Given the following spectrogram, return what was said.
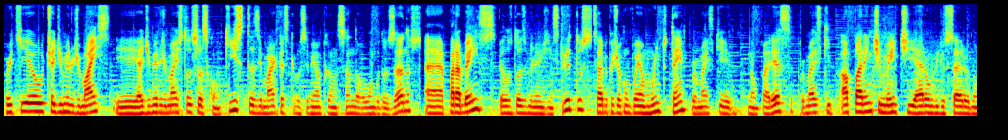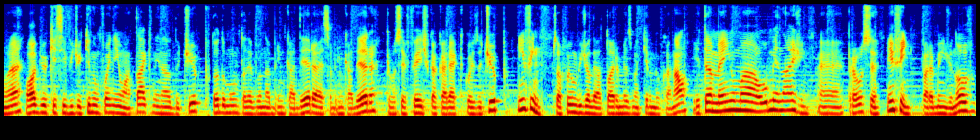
porque eu te admiro demais e admiro demais todas as suas conquistas e marcas que você vem alcançando ao longo dos anos. É, parabéns pelos 12 milhões de inscritos, sabe que eu te acompanho há muito tempo, por mais que não pareça, por mais que aparentemente era um vídeo sério, não é? Óbvio que esse vídeo aqui não foi nenhum ataque, nem nada do tipo, todo mundo tá levando a brincadeira, essa brincadeira, que você fez, ficar careca, coisa do tipo. Enfim, só foi um vídeo aleatório mesmo aqui no meu canal. E também uma homenagem é, pra você. Enfim, parabéns de novo.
